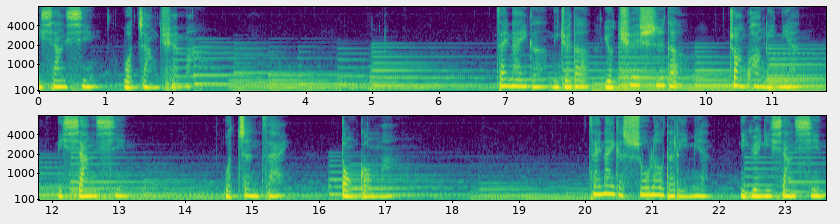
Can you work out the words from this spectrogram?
你相信我掌权吗？在那一个你觉得有缺失的状况里面，你相信我正在动工吗？在那一个疏漏的里面，你愿意相信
